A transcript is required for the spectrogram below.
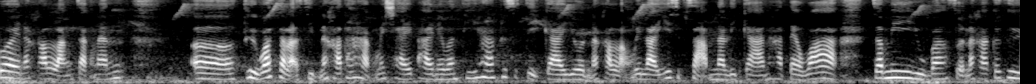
ด้วยนะคะ หลังจากนั้นถือว่าสละสิทธิ์นะคะ ถ้าหากไม่ใช้ภายในวันที่ 5 พฤศจิกายนนะคะ หลังเวลา 23 นาฬิกานะคะ แต่ว่าจะมีอยู่บางส่วนนะคะ ก็คือ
